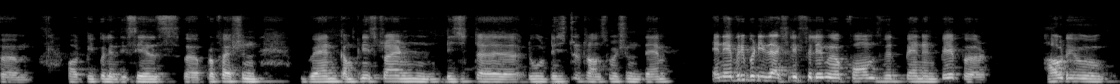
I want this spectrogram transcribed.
um, or people in the sales uh, profession when companies try and digital, do digital transformation them and everybody is actually filling up forms with pen and paper how do you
